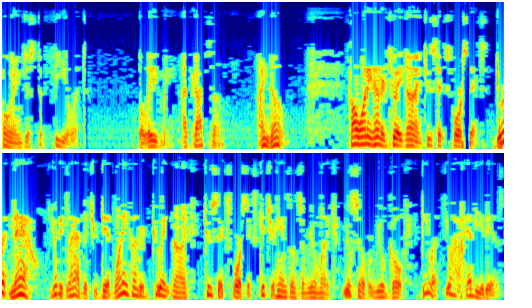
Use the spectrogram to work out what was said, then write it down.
coin just to feel it. Believe me, I've got some. I know. Call 1-800-289-2646. Do it now. You'll be glad that you did. 1-800-289-2646. Get your hands on some real money, real silver, real gold. Feel it. Feel how heavy it is.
